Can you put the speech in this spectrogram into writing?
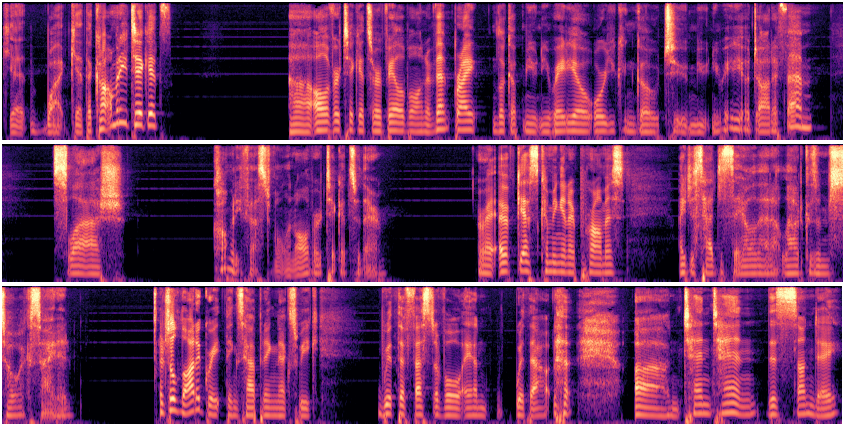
get what get the comedy tickets. Uh, all of our tickets are available on Eventbrite. Look up Mutiny Radio, or you can go to mutinyradio.fm slash comedy festival, and all of our tickets are there. All right, I have guests coming in. I promise. I just had to say all that out loud because I'm so excited. There's a lot of great things happening next week with the festival and without. um, 1010 this Sunday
